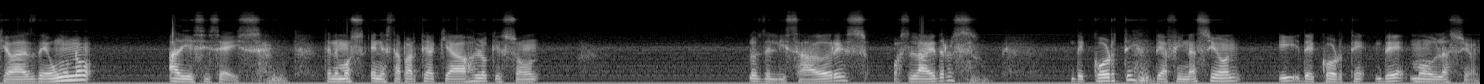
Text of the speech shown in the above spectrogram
que va desde 1 a 16 tenemos en esta parte de aquí abajo lo que son los deslizadores o sliders de corte, de afinación y de corte de modulación.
